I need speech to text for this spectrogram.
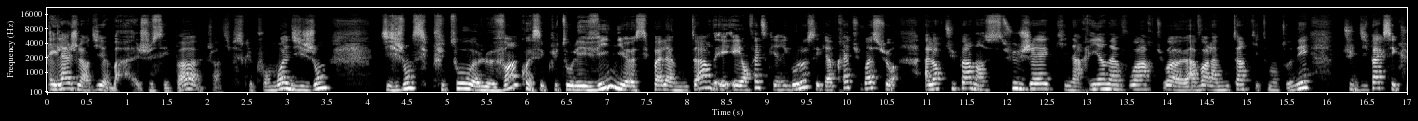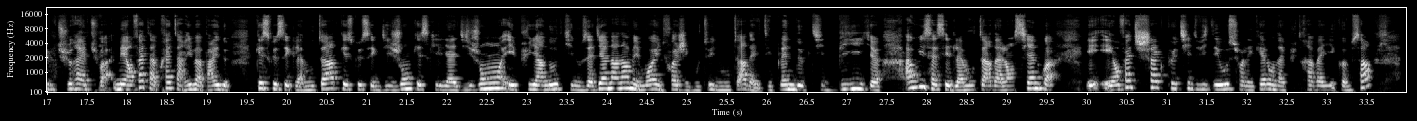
Et là, je leur dis, bah, je sais pas. Je leur dis, parce que pour moi, Dijon, Dijon, c'est plutôt euh, le vin, quoi. C'est plutôt les vignes, euh, c'est pas la moutarde. Et, en fait, ce qui est rigolo, c'est qu'après, tu vois, sur, alors tu pars d'un sujet qui n'a rien à voir, tu vois, euh, avoir la moutarde qui te montonnait, tu te dis pas que c'est culturel, tu vois. Mais en fait, après, tu arrives à parler de qu'est-ce que c'est que la moutarde, qu'est-ce que c'est que Dijon, qu'est-ce qu'il y a à Dijon. Et puis, il y a un autre qui nous a dit, ah non, non, mais moi, une fois, j'ai goûté une moutarde, elle était pleine de petites billes. Ah oui, ça, c'est de la moutarde à l'ancienne, quoi. Et, en fait, chaque petite vidéo sur lesquelles on a pu travailler comme ça,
